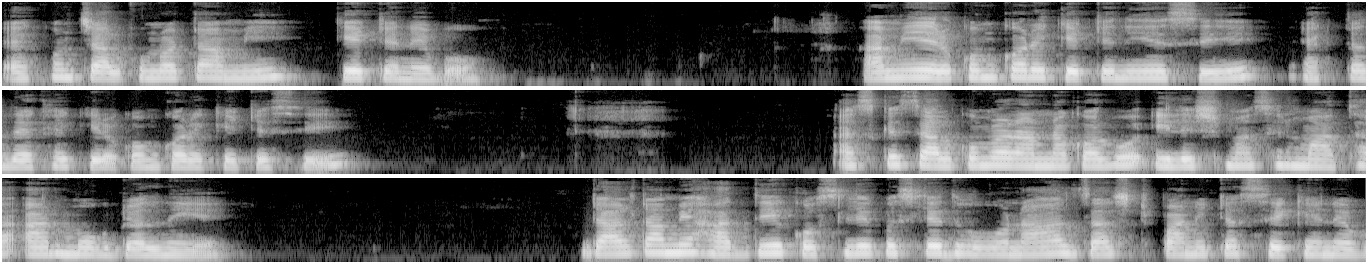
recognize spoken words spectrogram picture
এখন চাল কুমড়োটা আমি কেটে নেব। আমি এরকম করে কেটে নিয়েছি। একটা দেখে কীরকম করে কেটেছি। আজকে চাল কুমড়া রান্না করব ইলিশ মাছের মাথা আর মুগ ডাল নিয়ে। ডালটা আমি হাত দিয়ে কষলিয়ে কষলিয়ে ধোবো না, জাস্ট পানিটা সেকে নেব।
